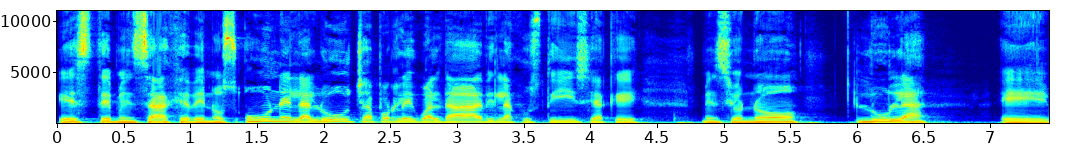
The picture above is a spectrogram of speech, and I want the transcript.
Este mensaje de nos une la lucha por la igualdad y la justicia que mencionó Lula eh,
